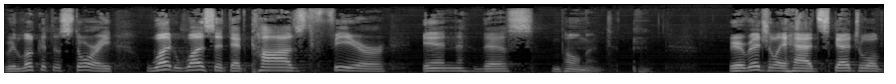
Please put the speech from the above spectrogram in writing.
We look at the story. What was it that caused fear in this moment? We originally had scheduled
